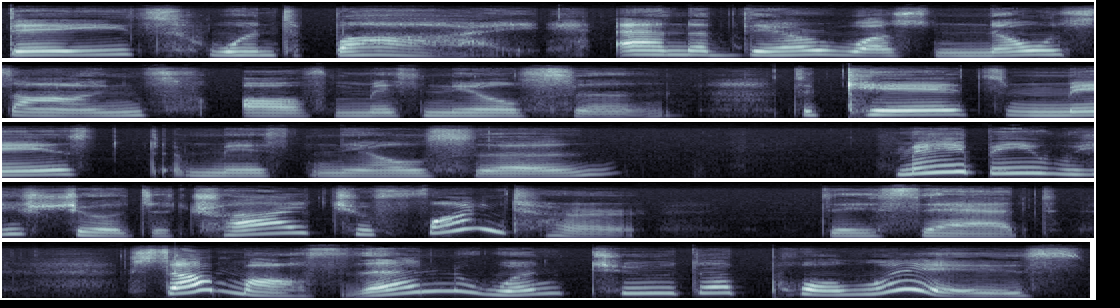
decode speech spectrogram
Days went by, and there was no signs of Miss Nelson. The kids missed Miss Nelson. Maybe we should try to find her, they said. Some of them went to the police.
